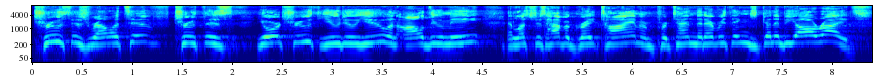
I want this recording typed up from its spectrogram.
Truth is relative. Truth is your truth. You do you, and I'll do me. And let's just have a great time and pretend that everything's gonna be all right.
